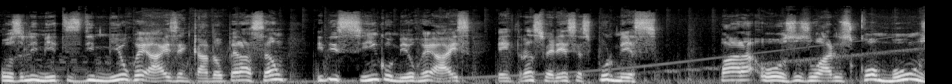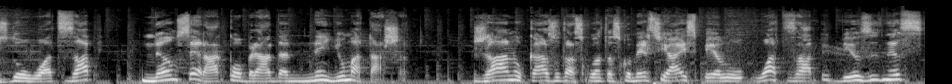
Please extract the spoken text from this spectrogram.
os limites de mil reais em cada operação e de cinco mil reais em transferências por mês. Para os usuários comuns do WhatsApp, não será cobrada nenhuma taxa. Já no caso das contas comerciais pelo WhatsApp Business,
